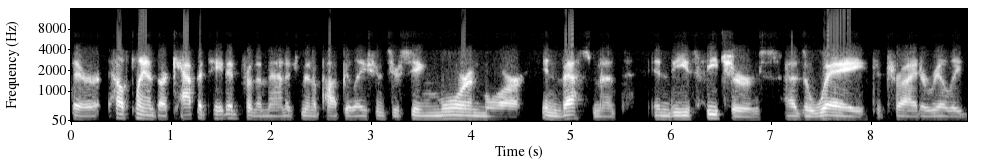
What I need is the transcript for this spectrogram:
their health plans are capitated for the management of populations, you're seeing more and more investment in these features as a way to try to really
